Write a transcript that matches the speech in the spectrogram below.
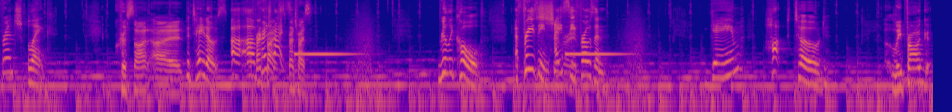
French blank. Croissant. Uh, Potatoes. uh, uh, French, fries. French fries. Really cold. A freezing, Sugary. icy, frozen. Game. Hop toad. Leapfrog.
